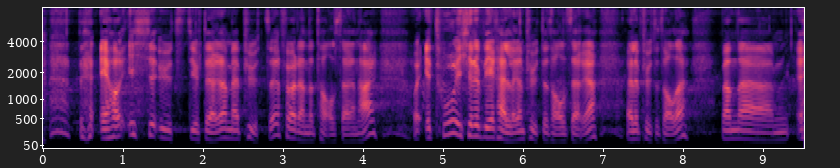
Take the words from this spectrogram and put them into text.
Jeg har ikke utstyrt dere med puter før denne taleserien. her. Og Jeg tror ikke det blir heller en putetaleserie. eller putetale. Men eh,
